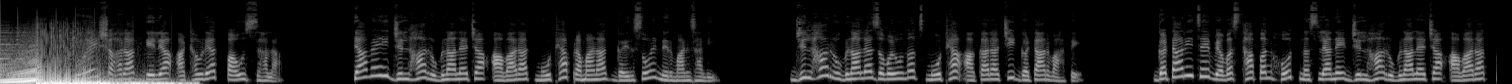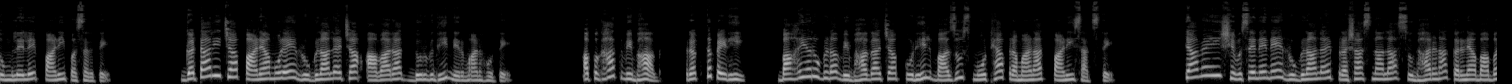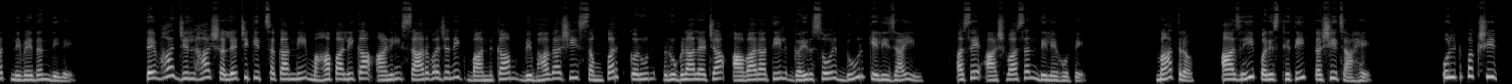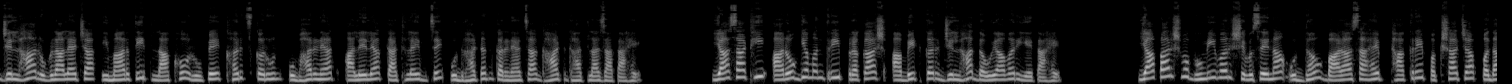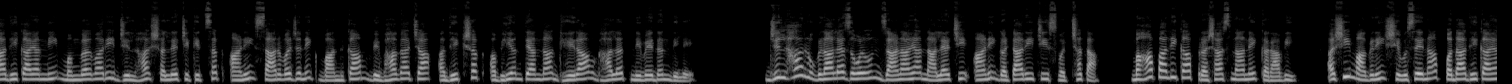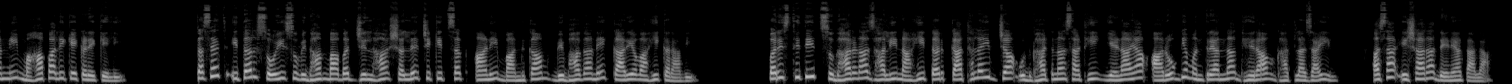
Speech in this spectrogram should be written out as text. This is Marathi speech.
पुणे शहरात गेल्या आठवड्यात पाऊस झाला. त्यावेळी जिल्हा रुग्णालयाच्या आवारात मोठ्या प्रमाणात गैरसोय निर्माण झाली. जिल्हा रुग्णालयाजवळूनच मोठ्या आकाराची गटार वाहते. गटारीचे व्यवस्थापन होत नसल्याने जिल्हा रुग्णालयाच्या आवारात तुंबलेले पाणी पसरते. गटारीच्या पाण्यामुळे रुग्णालयाच्या आवारात दुर्गधी निर्माण होते. अपघात विभाग रक्तपेढी बाह्यरुग्ण विभागाच्या पुढील बाजूस मोठ्या प्रमाणात पाणी साचते. त्यावेळी शिवसेनेने रुग्णालय प्रशासनाला सुधारणा करण्याबाबत निवेदन दिले. तेव्हा जिल्हा शल्यचिकित्सकांनी महापालिका आणि सार्वजनिक बांधकाम विभागाशी संपर्क करून रुग्णालयाच्या आवारातील गैरसोय दूर केली जाईल असे आश्वासन दिले होते. मात्र आजही परिस्थिती तशीच आहे. उलटपक्षी जिल्हा रुग्णालयाच्या इमारतीत लाखो रुपये खर्च करून उभारण्यात आलेल्या कॅथलॅबचे उद्घाटन करण्याचा घाट घातला जात आहे. यासाठी आरोग्यमंत्री प्रकाश आंबेडकर जिल्हा दौऱ्यावर येत आहेत. या पार्श्वभूमीवर शिवसेना उद्धव बाळासाहेब ठाकरे पक्षाच्या पदाधिकाऱ्यांनी मंगळवारी जिल्हा शल्यचिकित्सक आणि सार्वजनिक बांधकाम विभागाच्या अधीक्षक अभियंत्यांना घेराव घालत निवेदन दिले. जिल्हा रुग्णालयाजवळून जाणाऱ्या नाल्याची आणि गटारीची स्वच्छता महापालिका प्रशासनाने करावी अशी मागणी शिवसेना पदाधिकाऱ्यांनी महापालिकेकडे केली. तसेच इतर सोयीसुविधांबाबत जिल्हा शल्यचिकित्सक आणि बांधकाम विभागाने कार्यवाही करावी. परिस्थितीत सुधारणा झाली नाही तर कॅथलाईबच्या उद्घाटनासाठी येणाऱ्या आरोग्यमंत्र्यांना घेराव घातला जाईल असा इशारा देण्यात आला.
